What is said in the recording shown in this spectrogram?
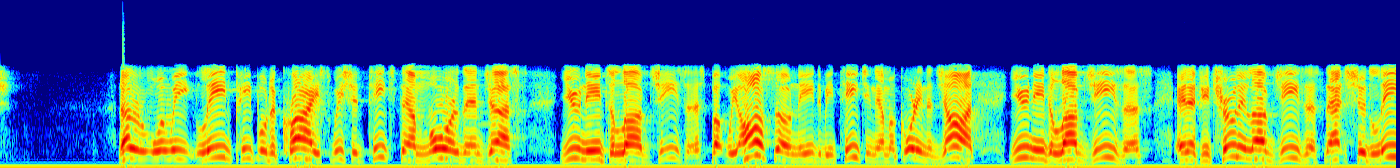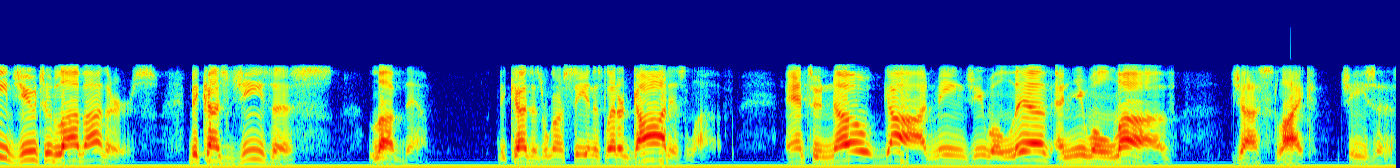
In other words, when we lead people to Christ, we should teach them more than just you need to love Jesus, but we also need to be teaching them, according to John, you need to love Jesus, and if you truly love Jesus, that should lead you to love others because Jesus loved them. Because, as we're going to see in this letter, God is love. And to know God means you will live and you will love just like Jesus.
